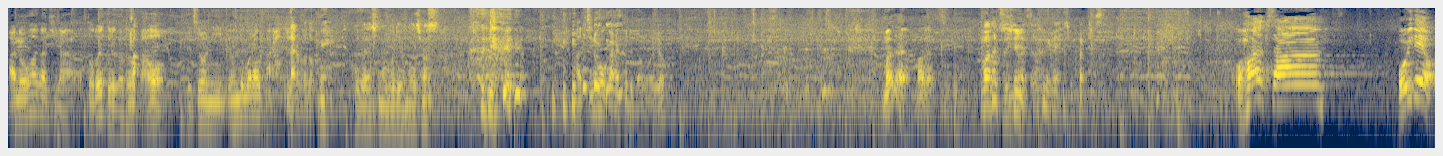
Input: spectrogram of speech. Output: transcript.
あのおはがきが届いてるかどうかを哲郎に呼んでもらうから。なるほど。ね。小林の森お願いします。あっちの方から来ると思うよ。まだまだ続くまだ続きますお願いします。おはやきさんおいでよ。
